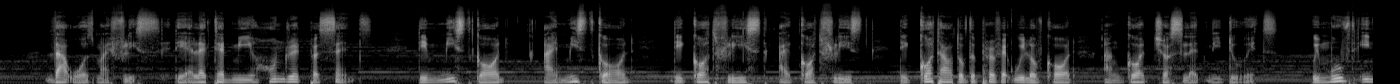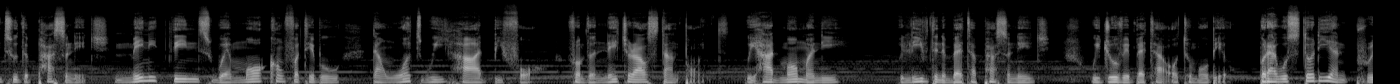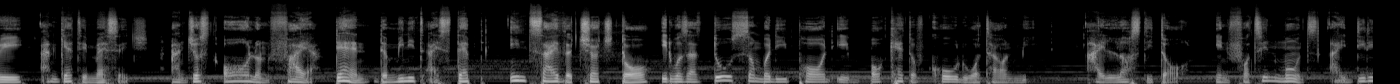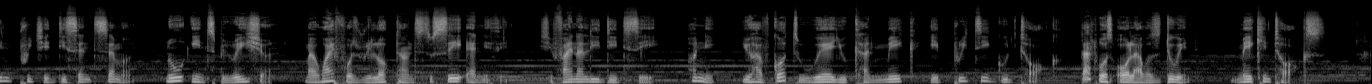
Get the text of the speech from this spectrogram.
That was my fleece. They elected me 100%. They missed God. I missed God. They got fleeced. I got fleeced. They got out of the perfect will of God, and God just let me do it. We moved into the parsonage. Many things were more comfortable than what we had before. From the natural standpoint, we had more money, we lived in a better parsonage, we drove a better automobile. But I would study and pray and get a message and just all on fire. Then, the minute I stepped inside the church door, it was as though somebody poured a bucket of cold water on me. I lost it all. In 14 months, I didn't preach a decent sermon, no inspiration. My wife was reluctant to say anything. She finally did say, Honey, you have got to where you can make a pretty good talk. That was all I was doing, making talks.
